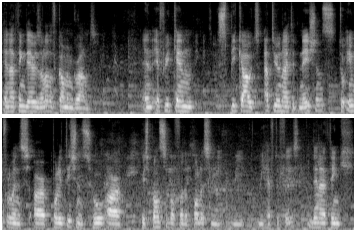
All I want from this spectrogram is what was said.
And I think there is a lot of common ground. And if we can speak out at the United Nations to influence our politicians who are responsible for the policy we, we have to face, then I think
